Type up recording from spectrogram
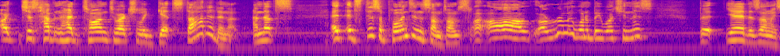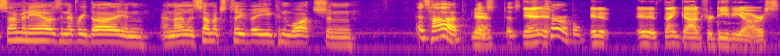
I just haven't had time to actually get started in it, and that's it, it's disappointing sometimes. It's like, oh, I really want to be watching this, but yeah, there's only so many hours in every day, and and only so much TV you can watch, and it's hard. Yeah, it's, it's yeah, terrible. It, it, it is. Thank God for DVRs.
